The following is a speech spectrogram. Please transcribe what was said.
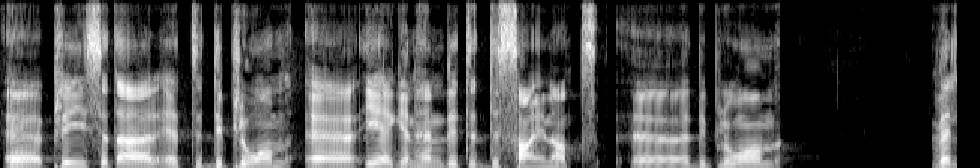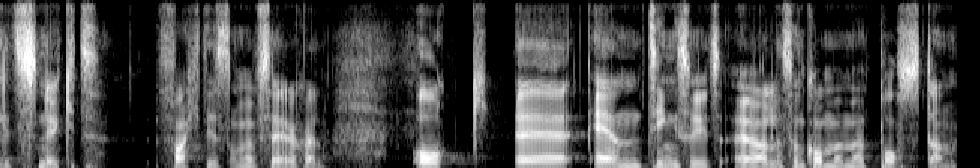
Eh, priset är ett diplom, eh, egenhändigt designat eh, diplom. Väldigt snyggt faktiskt om jag får säga det själv. Och eh, en Tingsrydsöl som kommer med posten.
